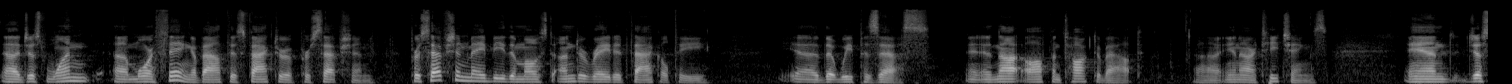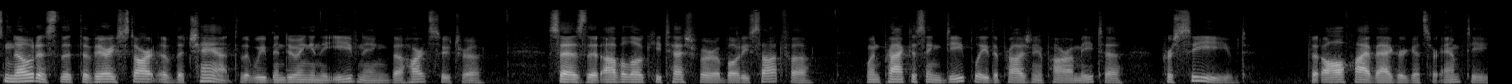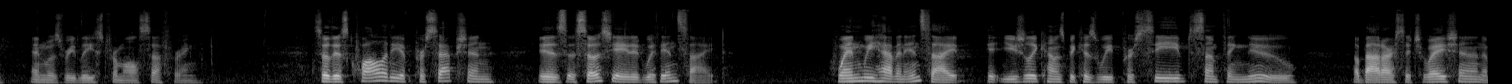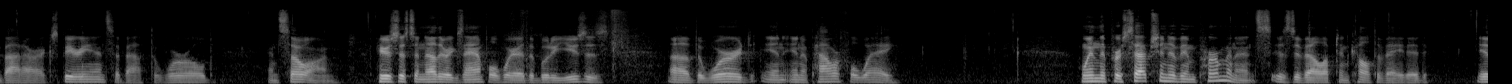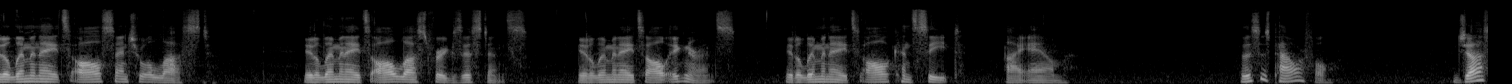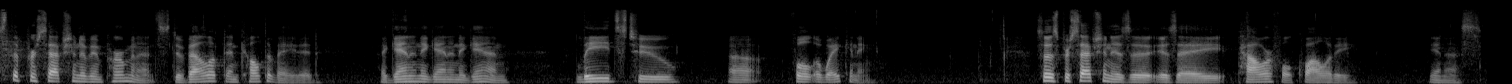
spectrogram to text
uh, just one uh, more thing about this factor of perception. Perception may be the most underrated faculty uh, that we possess and not often talked about uh, in our teachings. And just notice that the very start of the chant that we've been doing in the evening, the Heart Sutra, says that Avalokiteshvara Bodhisattva, when practicing deeply the Prajnaparamita, perceived that all five aggregates are empty and was released from all suffering. So, this quality of perception is associated with insight. When we have an insight, it usually comes because we've perceived something new about our situation, about our experience, about the world, and so on. Here's just another example where the Buddha uses uh, the word in, in a powerful way. When the perception of impermanence is developed and cultivated, it eliminates all sensual lust. It eliminates all lust for existence. It eliminates all ignorance. It eliminates all conceit I am. This is powerful. Just the perception of impermanence, developed and cultivated again and again and again, leads to uh, full awakening. So, this perception is a, is a powerful quality in us.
